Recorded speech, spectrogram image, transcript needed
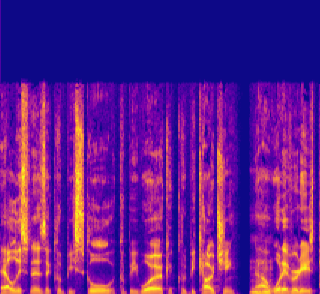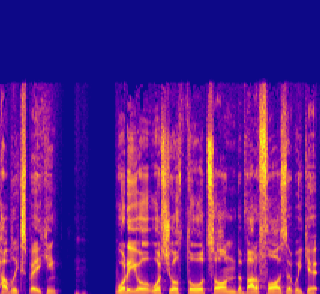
our listeners, it could be school, it could be work, it could be coaching, uh, Mhm. whatever it is, public speaking. Mhm. What are your What's your thoughts on the butterflies that we get?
